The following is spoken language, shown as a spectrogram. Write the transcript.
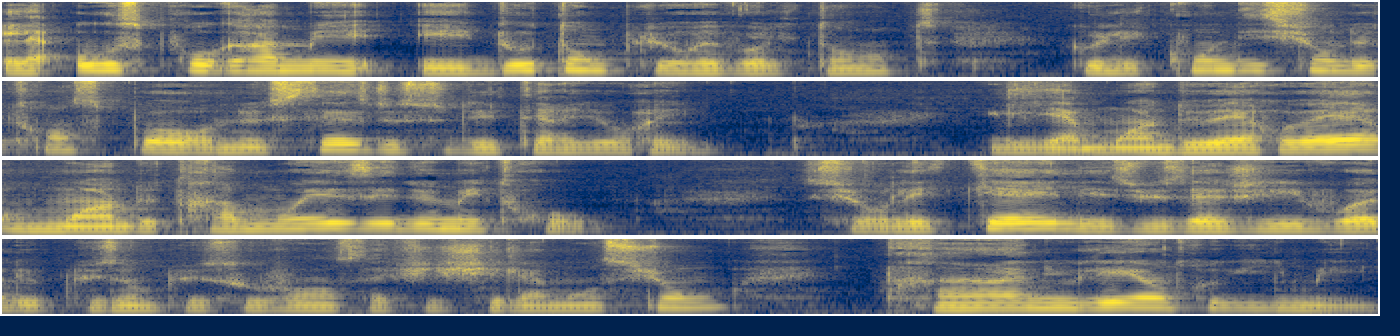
La hausse programmée est d'autant plus révoltante que les conditions de transport ne cessent de se détériorer. Il y a moins de RER, e moins de tramways et de métros, sur lesquels les usagers voient de plus en plus souvent s'afficher la mention train annulé entre guillemets.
